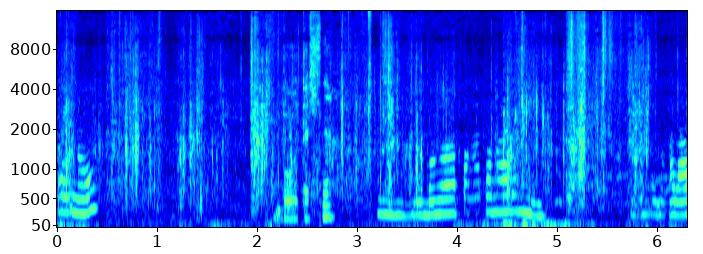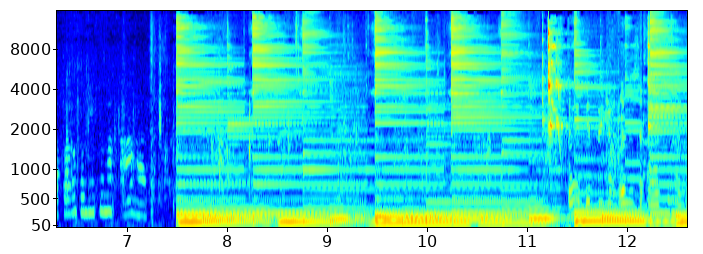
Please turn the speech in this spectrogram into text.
Ay, no? Butas na. Hmm, yung mga pangapangalan mo. Nakalapan ko dito ng ahas. Eh, dito yung ano sa atin. oh.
